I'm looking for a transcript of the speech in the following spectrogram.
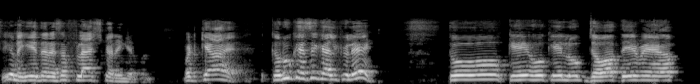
ठीक है ना, ये इधर ऐसा फ्लैश करेंगे अपन। बट क्या है? करूँ कैसे कैलकुलेट तो के हो के लोग जवाब दे रहे हैं अब।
